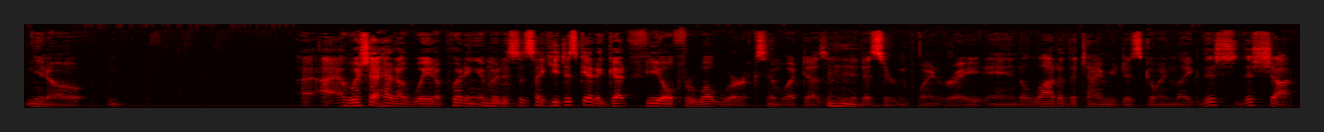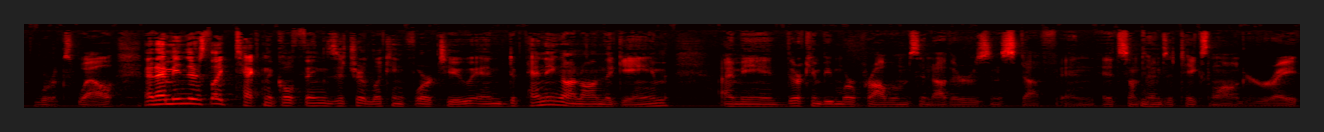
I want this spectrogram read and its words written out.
you know, I, I wish I had a way of putting it, but hmm. it's just like you just get a gut feel for what works and what doesn't hmm. at a certain point, right? And a lot of the time, you're just going like this. This shot works well, and I mean, there's like technical things that you're looking for too, and depending on on the game, I mean, there can be more problems than others and stuff, and it sometimes hmm. it takes longer, right?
